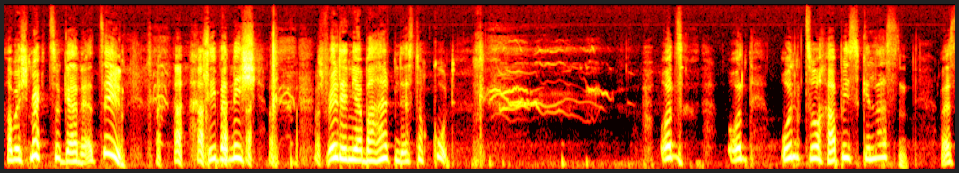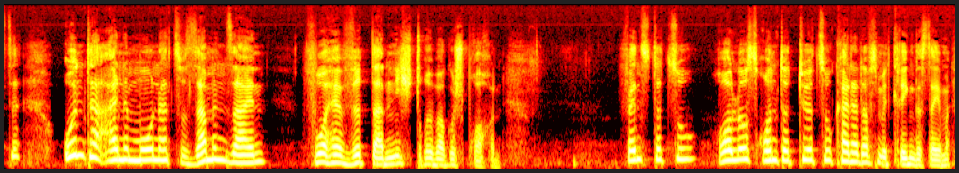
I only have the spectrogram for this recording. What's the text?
Aber ich möchte so gerne erzählen. lieber nicht. Ich will den ja behalten, der ist doch gut. Und, und, und so habe ich es gelassen. Weißt du? Unter einem Monat zusammen sein, vorher wird dann nicht drüber gesprochen. Fenster zu, Rollos runter, Tür zu, keiner darf es mitkriegen, dass da jemand.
